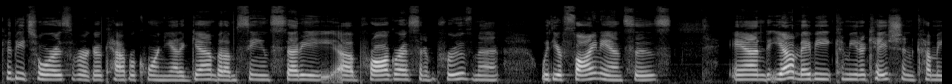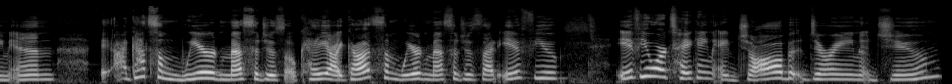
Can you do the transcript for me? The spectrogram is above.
could be Taurus, Virgo, Capricorn yet again, but I'm seeing steady uh, progress and improvement with your finances. And yeah, maybe communication coming in. I got some weird messages, okay? I got some weird messages that if you if you are taking a job during June,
